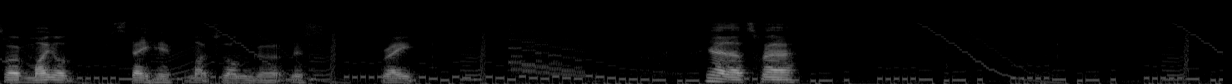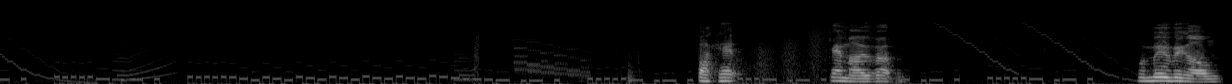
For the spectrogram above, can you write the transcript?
so I might not stay here for much longer at this rate. Yeah, that's fair. Fuck it. Game over. We're moving on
